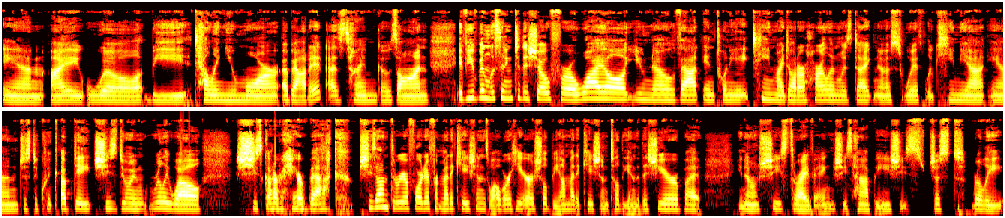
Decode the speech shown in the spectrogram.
And I will be telling you more about it as time goes on. If you've been listening to the show for a while, you know that in 2018, my daughter Harlan was diagnosed with leukemia. And just a quick update, she's doing really well. She's got her hair back. She's on three or four different medications while we're here. She'll be on medication until the end of this year, but you know, she's thriving. She's happy. She's just really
